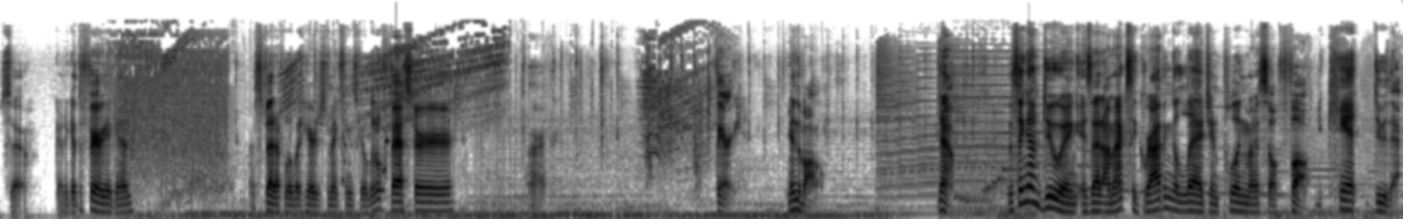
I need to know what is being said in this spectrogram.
So gotta get the fairy again. I sped up a little bit here just to make things go a little faster. All right. Fairy in the bottle. Now, the thing I'm doing is that I'm actually grabbing the ledge and pulling myself up. You can't do that.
